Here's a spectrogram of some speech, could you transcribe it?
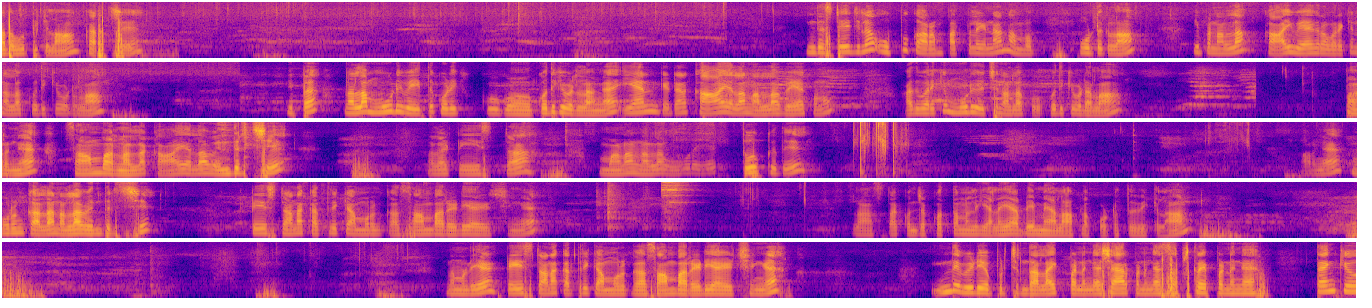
அதை ஊற்றிக்கலாம் கரைச்சி. இந்த ஸ்டேஜில் உப்பு காரம் பத்தலைன்னா நம்ம போட்டுக்கலாம். இப்போ நல்லா காய் வேகிற வரைக்கும் நல்லா கொதிக்க விடலாம். இப்போ நல்லா மூடி வைத்து கொடி கொதிக்க விடலாங்க. ஏன்னு கேட்டால் காயெல்லாம் நல்லா வேகணும். அது வரைக்கும் மூடி வச்சு நல்லா கொதிக்க விடலாம். பாருங்கள் சாம்பார் நல்லா காயெல்லாம் வெந்துடுச்சு. நல்லா டேஸ்ட்டாக மனம் நல்லா ஊரையே தூக்குது. பாருங்கள் முருங்காய்லாம் நல்லா வெந்துடுச்சு. டேஸ்ட்டான கத்திரிக்காய் முருங்காய் சாம்பார் ரெடி ஆயிடுச்சுங்க. லாஸ்ட்டாக கொஞ்சம் கொத்தமல்லி இலையை அப்படியே மேலாப்பில் போட்டு தூவிக்கலாம். நம்முடைய டேஸ்ட்டான கத்திரிக்காய் முருங்கைக்காய் சாம்பார் ரெடி ஆயிடுச்சுங்க. இந்த வீடியோ பிடிச்சிருந்தா லைக் பண்ணுங்கள் ஷேர் பண்ணுங்கள் சப்ஸ்கிரைப் பண்ணுங்கள் தேங்க்யூ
